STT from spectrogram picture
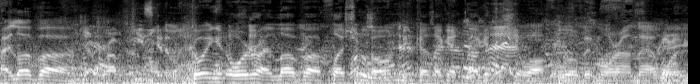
I love uh, going in order. I love uh, Flesh and Bone because I get I get to show off a little bit more on that one.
